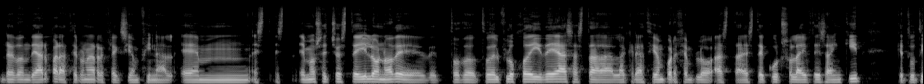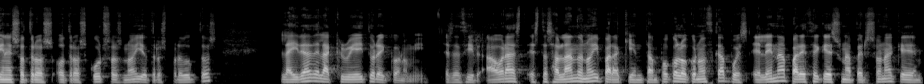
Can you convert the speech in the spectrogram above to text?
redondear para hacer una reflexión final. Em, hemos hecho este hilo ¿no? de, todo, todo, el flujo de ideas hasta la creación, por ejemplo, hasta este curso Life Design Kit, que tú tienes otros, otros cursos ¿no? y otros productos. La idea de la Creator Economy. Es decir, ahora estás hablando, ¿no? Y para quien tampoco lo conozca, pues Elena parece que es una persona que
